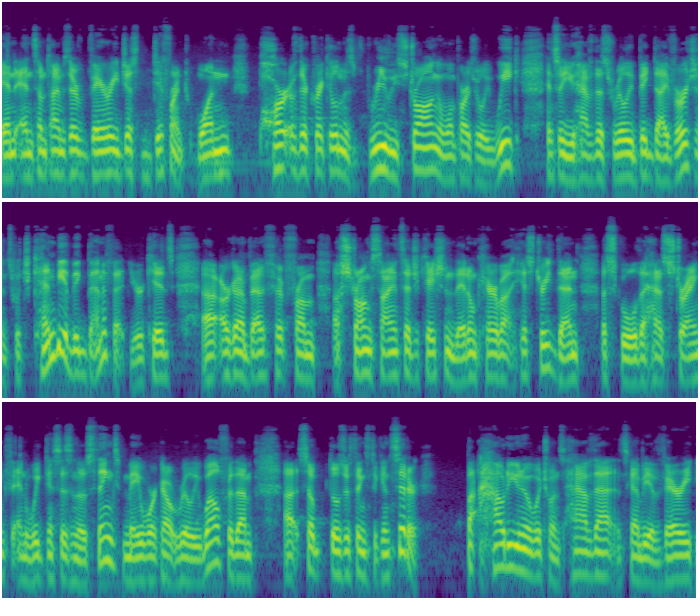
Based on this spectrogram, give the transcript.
And, and sometimes they're very just different. One part of their curriculum is really strong and one part is really weak. And so you have this really big divergence, which can be a big benefit. Your kids uh, are going to benefit from a strong science education, they don't care about history, then a school that has strength and weaknesses in those things may work out really well for them. Uh, so those are things to consider. But how do you know which ones have that? It's going to be a very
